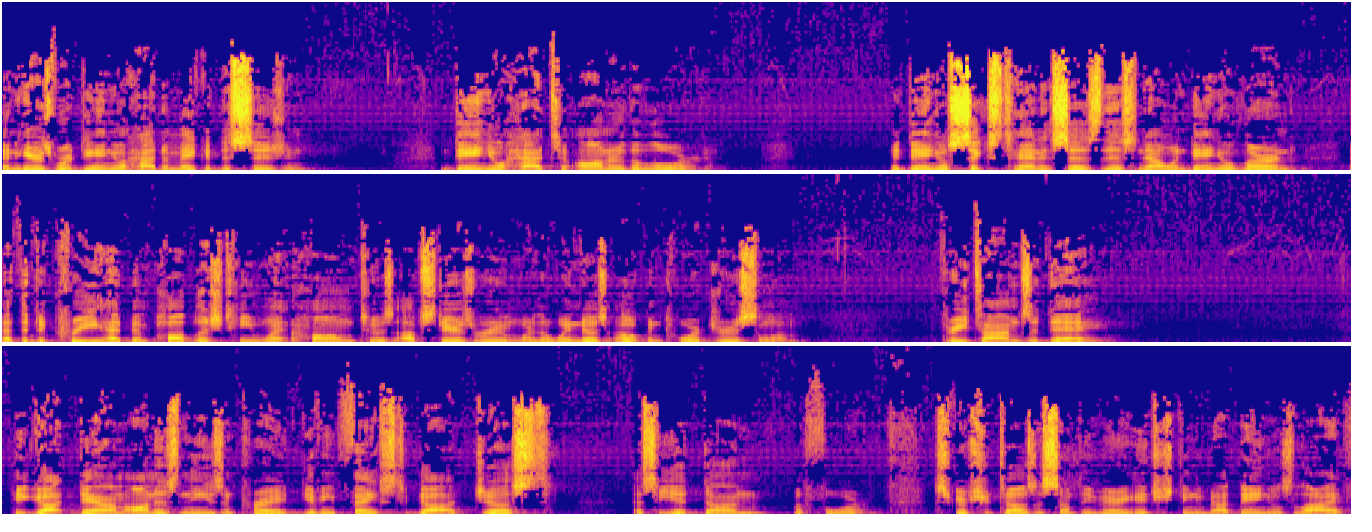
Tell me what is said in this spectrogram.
And here's where Daniel had to make a decision. Daniel had to honor the Lord. In Daniel 6:10 it says this, now when Daniel learned that the decree had been published, he went home to his upstairs room where the windows opened toward Jerusalem. 3 times a day he got down on his knees and prayed, giving thanks to God just as he had done before. Scripture tells us something very interesting about Daniel's life.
